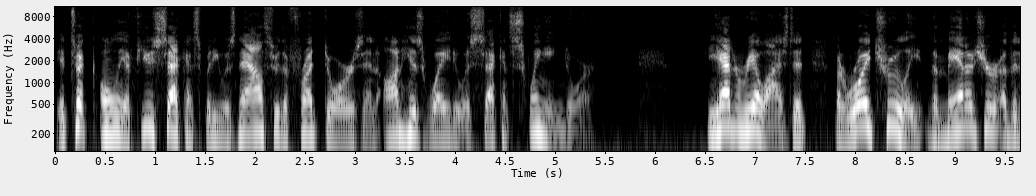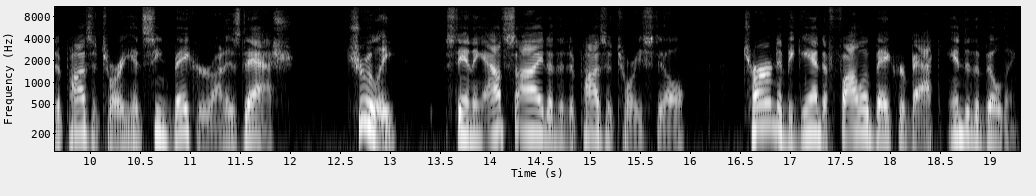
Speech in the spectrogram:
It took only a few seconds, but he was now through the front doors and on his way to a second swinging door. He hadn't realized it, but Roy Truly, the manager of the depository, had seen Baker on his dash. Truly, standing outside of the depository still, turned and began to follow Baker back into the building.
